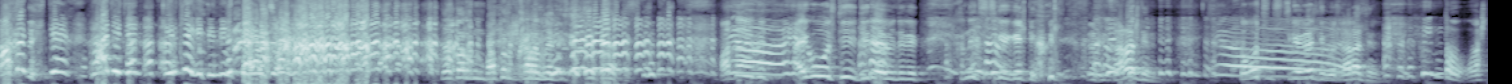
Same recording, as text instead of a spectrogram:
Одоо гэхдээ радио дээр гэрлээ гэдэг нэр тавьж байгаа. Надад нь бодрол гарав гэдэг. Одоо ингэ айгүй л тий тэр авь нэгэд дархны цэцгээ гээл тэгвэл гараал ирнэ. Дугуйчин цэцгээ гээл тэгвэл гараал ирнэ. Дугууч.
